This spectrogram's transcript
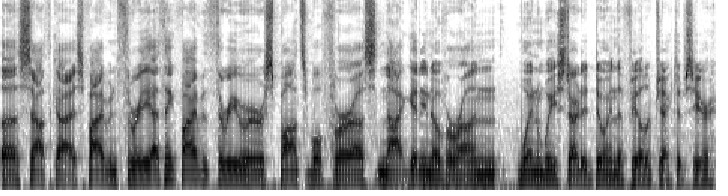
The South guys, five and three. I think five and three were responsible for us not getting overrun when we started doing the field objectives here.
